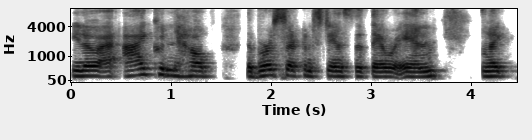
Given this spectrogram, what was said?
You know I, I couldn't help the birth circumstance that they were in like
